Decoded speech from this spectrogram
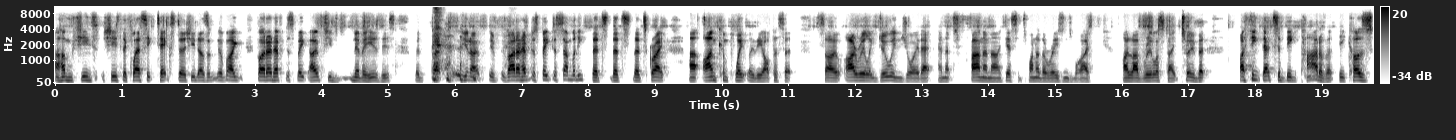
Um, she's she's the classic texter. She doesn't. If I if I don't have to speak, I hope she never hears this. But but you know, if, if I don't have to speak to somebody, that's that's that's great. Uh, I'm completely the opposite. So I really do enjoy that and it's fun. And I guess it's one of the reasons why I love real estate too. But I think that's a big part of it because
